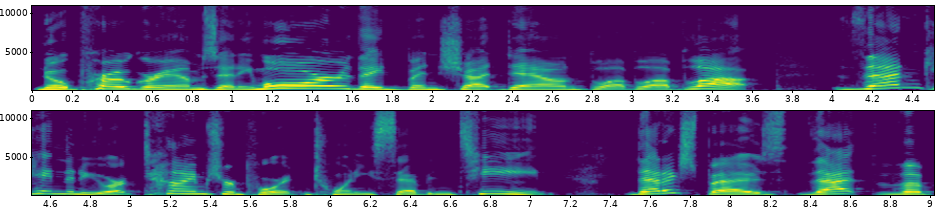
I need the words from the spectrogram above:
no programs anymore, they'd been shut down, blah, blah, blah. Then came the New York Times report in 2017 that exposed that the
